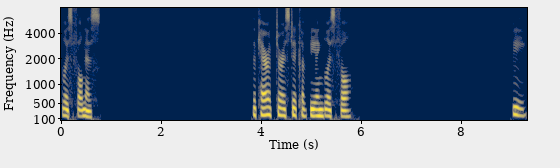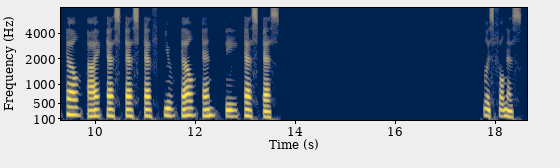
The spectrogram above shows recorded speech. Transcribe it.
Blissfulness. The characteristic of being blissful. B L I S S F U L N E S S. Blissfulness.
